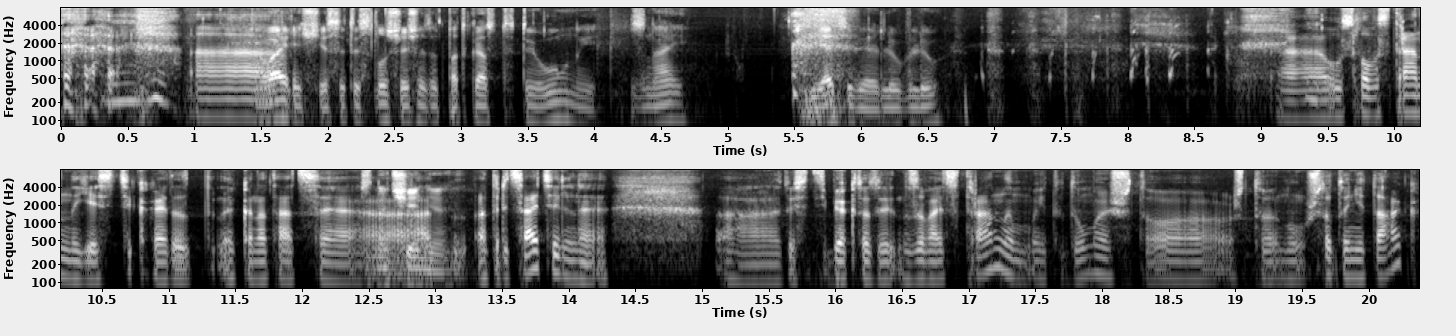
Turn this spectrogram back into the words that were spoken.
А, Товарищ, если ты слушаешь этот подкаст, ты умный, знай, я тебя люблю. Uh, у слова «странный» есть какая-то коннотация Значение. отрицательная. То есть тебе кто-то называет странным, и ты думаешь, что, что ну, что-то не так,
